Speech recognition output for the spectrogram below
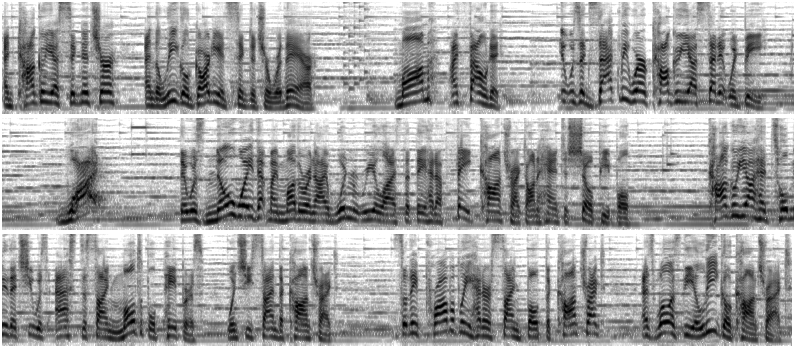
and Kaguya's signature and the legal guardian's signature were there. Mom, I found it. It was exactly where Kaguya said it would be. What? There was no way that my mother and I wouldn't realize that they had a fake contract on hand to show people. Kaguya had told me that she was asked to sign multiple papers when she signed the contract, so they probably had her sign both the contract as well as the illegal contract.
